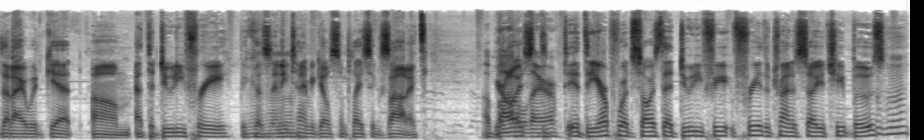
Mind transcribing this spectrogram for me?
that I would get um, at the duty free because anytime you go someplace exotic, Mm-hmm. a you're bottle always there. at the airport. It's always that duty free. free they're trying to sell you cheap booze. Mm-hmm.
